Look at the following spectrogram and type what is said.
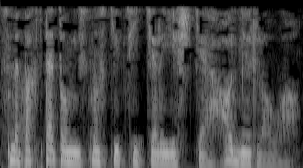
jsme pak v této místnosti cítili ještě hodně dlouho.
